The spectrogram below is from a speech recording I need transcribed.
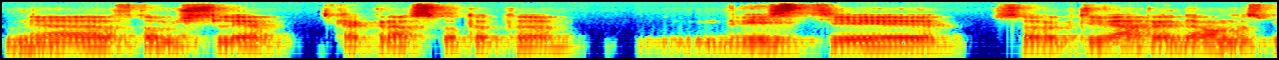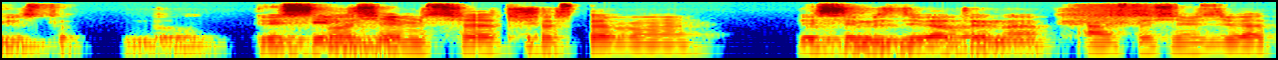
э, в том числе как раз вот это 249 да, у нас место было? 276 по-моему. 279 на... А, 179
